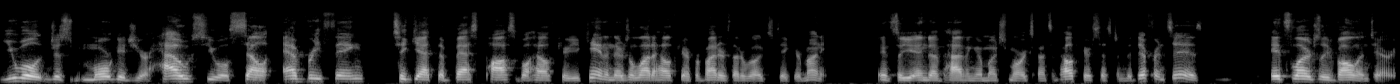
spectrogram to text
you will just mortgage your house you will sell everything to get the best possible health care you can. And there's a lot of healthcare providers that are willing to take your money. And so you end up having a much more expensive healthcare system. The difference is it's largely voluntary.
